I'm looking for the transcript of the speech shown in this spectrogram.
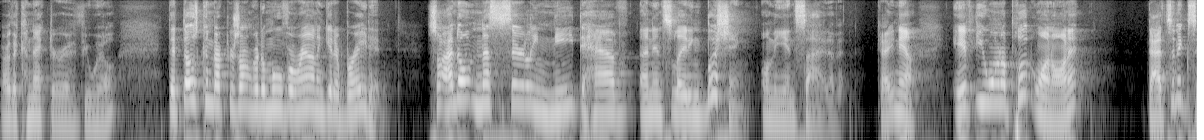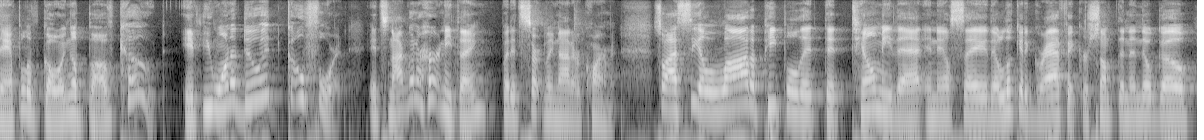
or the connector, if you will, that those conductors aren't going to move around and get abraded. So I don't necessarily need to have an insulating bushing on the inside of it. Okay, now if you want to put one on it, that's an example of going above code. If you want to do it, go for it. It's not going to hurt anything, but it's certainly not a requirement. So I see a lot of people that that tell me that, and they'll say they'll look at a graphic or something, and they'll go,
